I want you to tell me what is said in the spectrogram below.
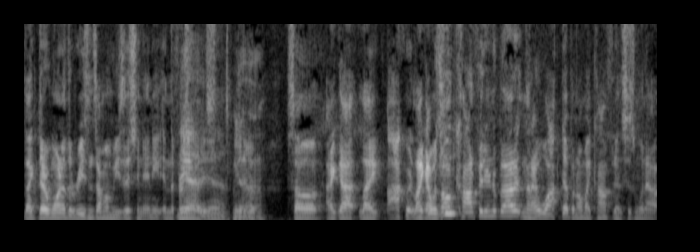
like they're one of the reasons I'm a musician any in the first Yeah, place. yeah. You Yeah. know. So I got like awkward, like I was all confident about it, and then I walked up, and all my confidence just went out.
